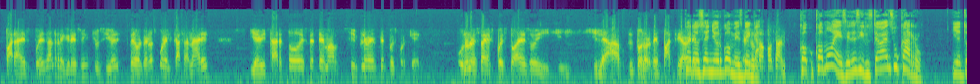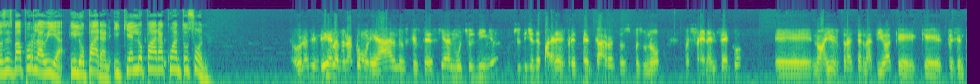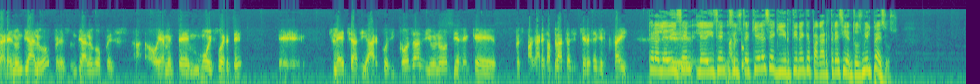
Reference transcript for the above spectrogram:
para después al regreso inclusive devolvernos por el Casanare y evitar todo este tema simplemente pues porque uno no está dispuesto a eso y, le da el dolor de patria. Pero señor Gómez, venga, ¿cómo es? Es decir, usted va en su carro y entonces va por la vía y lo paran. ¿Y quién lo para? ¿Cuántos son? unos indígenas, una comunidad, los que ustedes quieran, muchos niños, muchos niños se paran enfrente del carro, entonces pues uno pues frena en seco, eh, no hay otra alternativa que, que pues entrar en un diálogo, pero es un diálogo pues obviamente muy fuerte, eh, flechas y arcos y cosas, y uno tiene que pues pagar esa plata si quiere seguir ahí. Pero le dicen, eh, le dicen, si usted quiere seguir, tiene que pagar 300 mil pesos.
